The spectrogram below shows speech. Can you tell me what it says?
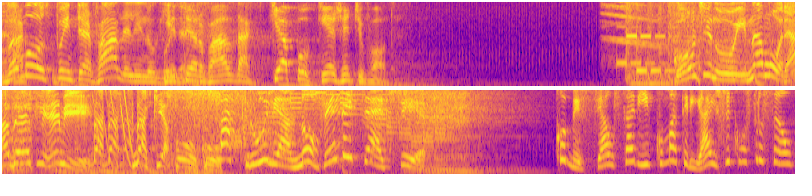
Vamos pro intervalo, Eli O Nogueira? intervalo, daqui a pouquinho a gente volta. Continue Namorada FM. Da- da- daqui a pouco. Patrulha 97. Comercial Sarico Materiais de Construção,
